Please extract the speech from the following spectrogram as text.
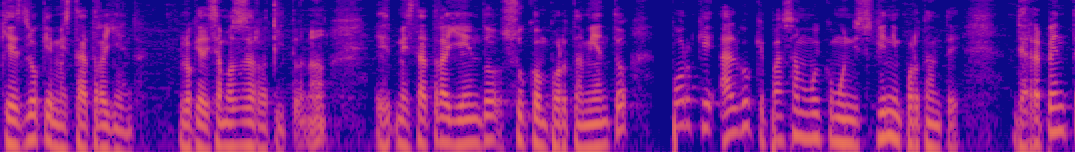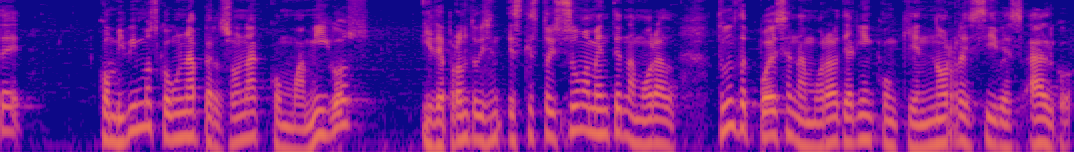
qué es lo que me está trayendo. Lo que decíamos hace ratito, ¿no? Eh, me está trayendo su comportamiento, porque algo que pasa muy común y es bien importante, de repente convivimos con una persona como amigos y de pronto dicen, es que estoy sumamente enamorado. Tú no te puedes enamorar de alguien con quien no recibes algo.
